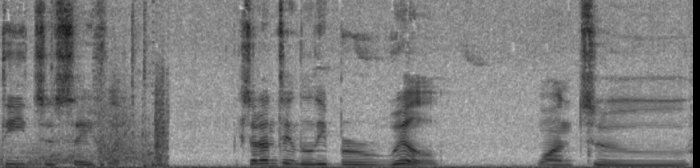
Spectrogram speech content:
D2 safely? Because I don't think the Leaper will want to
